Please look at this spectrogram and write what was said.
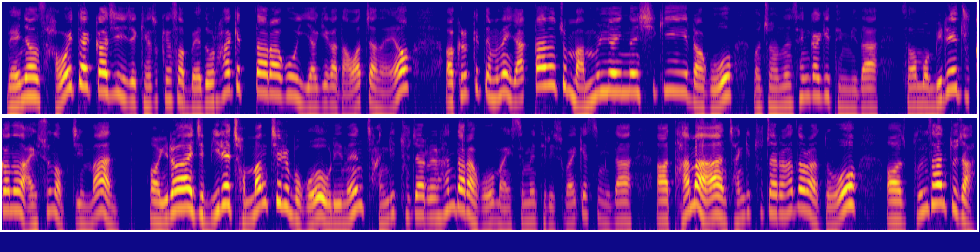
내년 4월달까지 이제 계속해서 매도를 하겠다라고 이야기가 나왔잖아요. 어, 그렇기 때문에 약간은 좀 맞물려 있는 시기라고 어, 저는 생각이 듭니다. 그래서 뭐 미래 주가는 알 수는 없지만, 어, 이러한 이제 미래 전망치를 보고 우리는 장기 투자를 한다라고 말씀을 드릴 수가 있겠습니다. 아, 다만 장기 투자를 하더라도 어, 분산 투자,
